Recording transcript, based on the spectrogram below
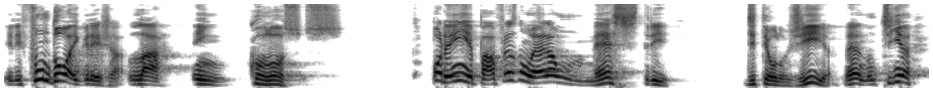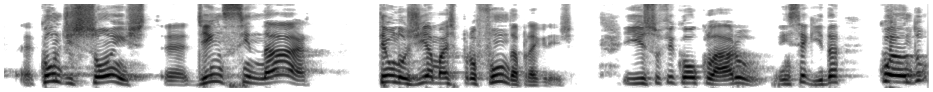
ele fundou a igreja lá em Colossos. Porém, Epáfras não era um mestre de teologia, né? não tinha é, condições é, de ensinar teologia mais profunda para a igreja. E isso ficou claro em seguida, quando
